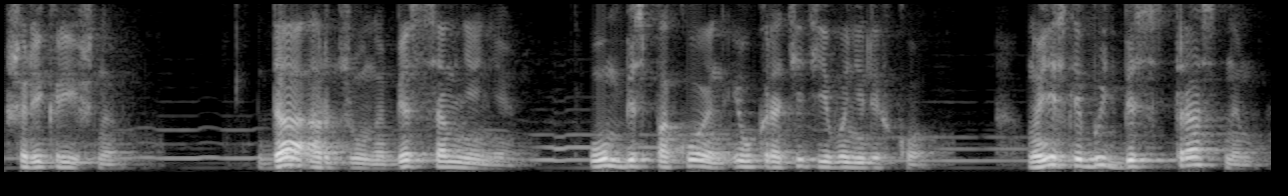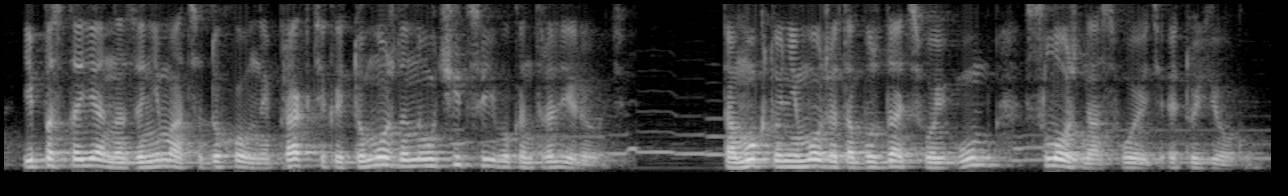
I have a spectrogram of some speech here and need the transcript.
Шри Кришна, да, Арджуна, без сомнения. Ум беспокоен и укротить его нелегко. Но если быть бесстрастным и постоянно заниматься духовной практикой, то можно научиться его контролировать. Тому, кто не может обуздать свой ум, сложно освоить эту йогу.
